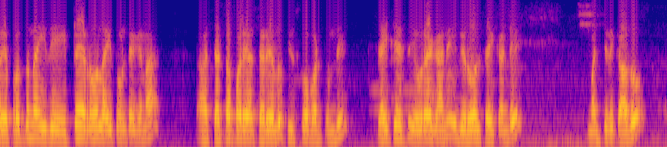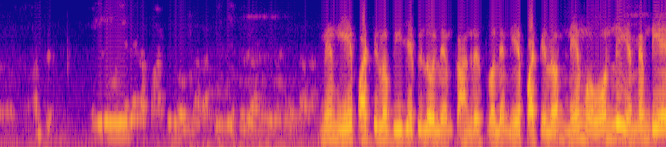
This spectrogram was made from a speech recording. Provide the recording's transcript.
రేపొద్దున ఇది ఇట్టే రోల్ అవుతుంటే కనుక చట్టపర్య చర్యలు తీసుకోబడుతుంది. దయచేసి ఎవరే కానీ ఇది రోల్ చేయకండి. మంచిది కాదు. అంతే. మేము ఏ పార్టీలో బీజేపీలో లేం కాంగ్రెస్లో లేం ఏ పార్టీలో మేము ఓన్లీ ఎంఎండిఏ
